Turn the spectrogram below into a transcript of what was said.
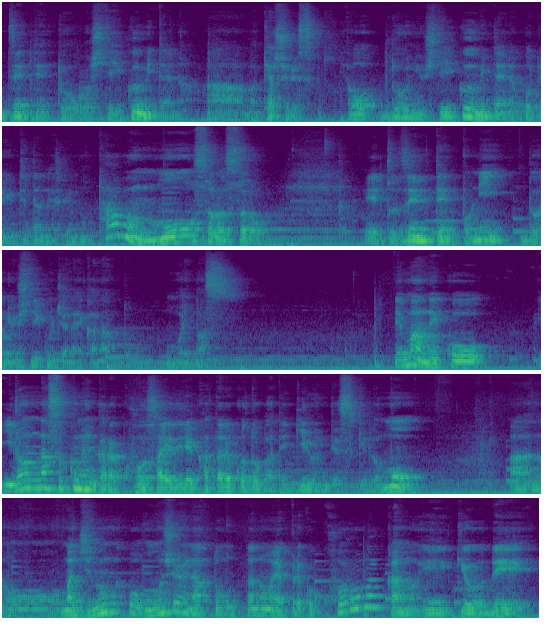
全店統合していくみたいなあ、まあ、キャッシュレスを導入していくみたいなことを言ってたんですけども多分もうそろそろ、えー、と全店舗に導入していくんじゃないかなと思います。でまあねこういろんな側面からこうサイズで語ることができるんですけどもあのまあ、自分がこう面白いなと思ったのはやっぱりこうコロナ禍の影響で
